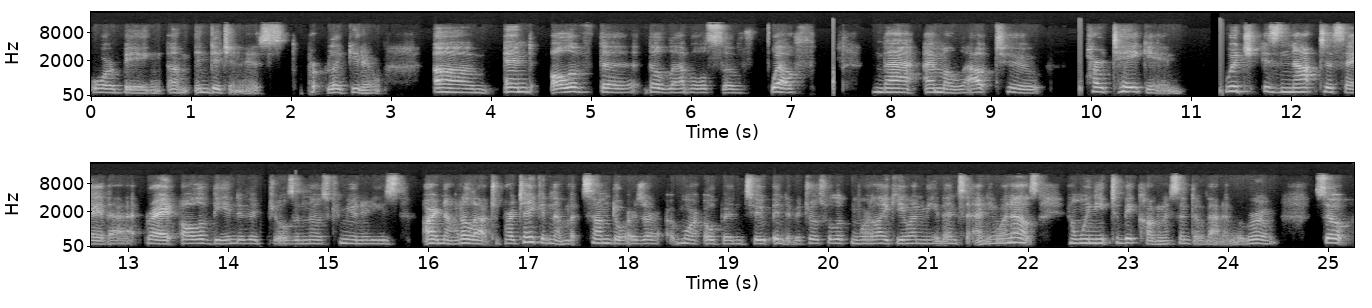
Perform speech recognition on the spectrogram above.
or being um, Indigenous, like, you know, um, and all of the, the levels of wealth that I'm allowed to partake in which is not to say that right all of the individuals in those communities are not allowed to partake in them but some doors are more open to individuals who look more like you and me than to anyone else and we need to be cognizant of that in the room. So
